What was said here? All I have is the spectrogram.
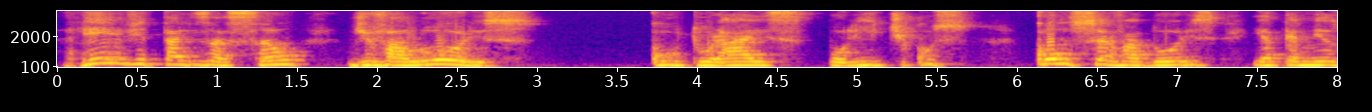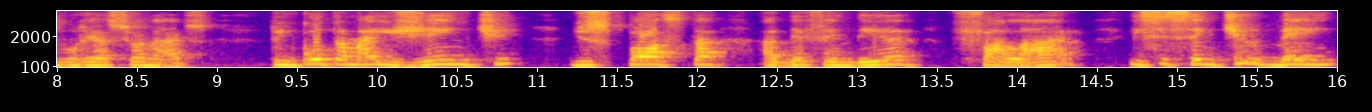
revitalização de valores culturais, políticos, conservadores e até mesmo reacionários. Tu encontra mais gente disposta a defender, falar e se sentir bem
